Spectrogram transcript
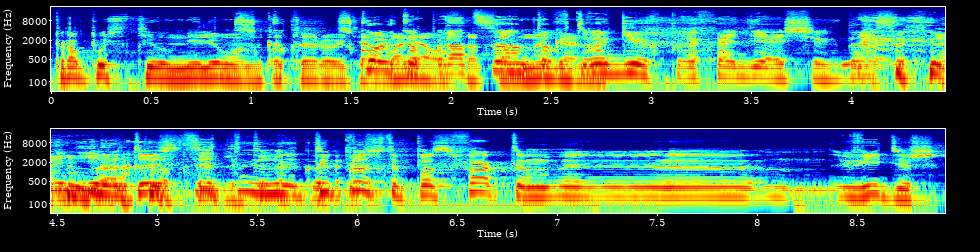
пропустил миллион, Ск- который у тебя Сколько процентов других проходящих, да, сохранил? То есть ты просто постфактум э, видишь,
